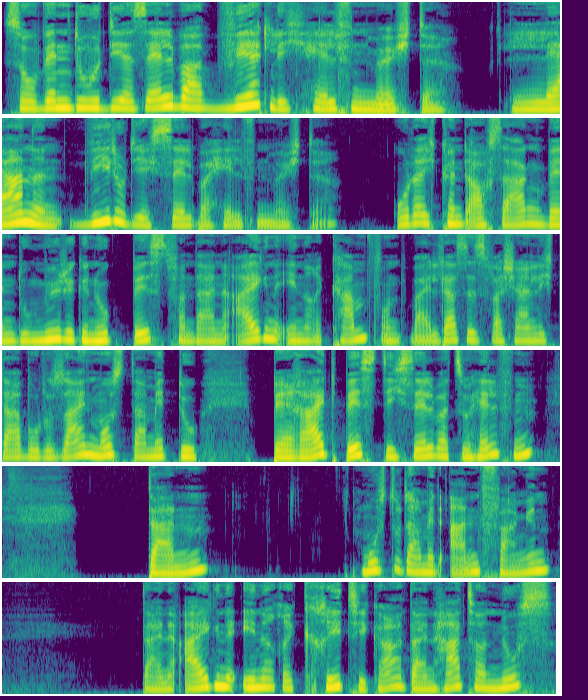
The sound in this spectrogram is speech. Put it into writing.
So, wenn du dir selber wirklich helfen möchte, lernen, wie du dir selber helfen möchte, oder ich könnte auch sagen, wenn du müde genug bist von deiner eigenen innere Kampf und weil das ist wahrscheinlich da, wo du sein musst, damit du bereit bist, dich selber zu helfen, dann musst du damit anfangen, deine eigene innere Kritiker, dein harter Nuss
